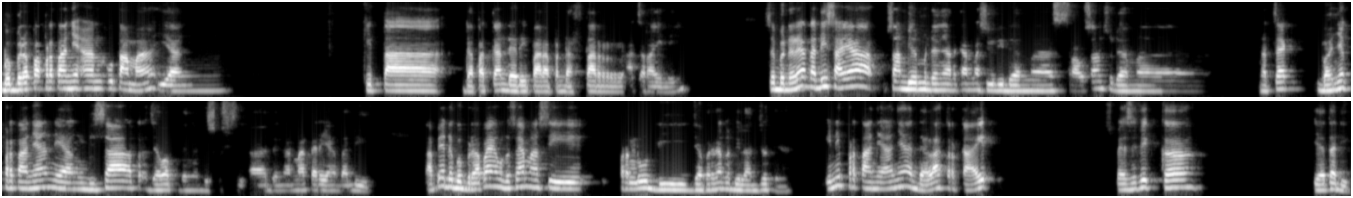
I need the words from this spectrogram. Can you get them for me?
beberapa pertanyaan utama yang kita dapatkan dari para pendaftar acara ini. Sebenarnya tadi saya sambil mendengarkan Mas Yudi dan Mas Rausan sudah ngecek banyak pertanyaan yang bisa terjawab dengan diskusi uh, dengan materi yang tadi. Tapi ada beberapa yang menurut saya masih perlu dijabarkan lebih lanjut ya. Ini pertanyaannya adalah terkait spesifik ke ya tadi.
